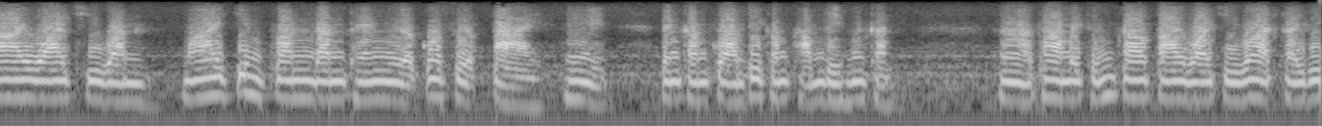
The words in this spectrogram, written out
ตายวายชีวัน ไม้จิ้มฟันดันแทงเหงือกก็เสือกตาย นี่ เป็นคำกรอนที่คำขำดีเหมือนกันถ้าไม่ถึงคราวตายวายชีวาตใครพิ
